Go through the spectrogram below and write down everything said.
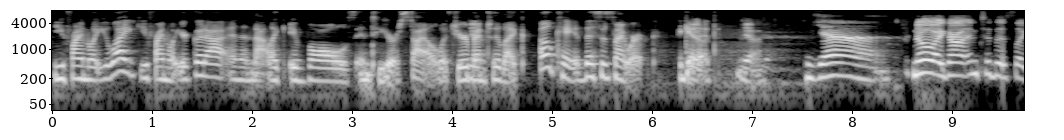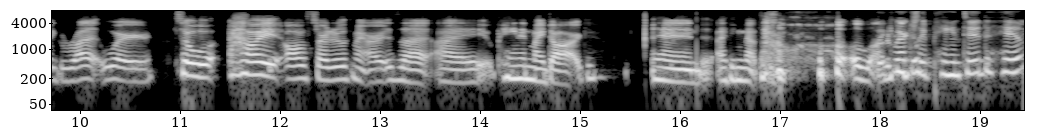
you find what you like, you find what you're good at, and then that like evolves into your style, which you're Yeah. eventually like, okay, this is my work. I get yeah, it. yeah. Yeah. No, I got into this like rut where so how I all started with my art is that I painted my dog. And I think that's how a lot Like of you people actually painted him,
